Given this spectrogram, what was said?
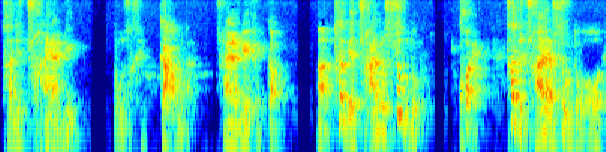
它的传染率都是很高的，传染率很高啊，特别传染速度快。它的传染速度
